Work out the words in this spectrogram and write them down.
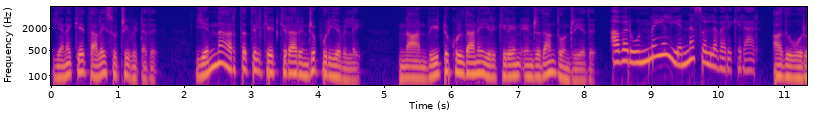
எனக்கே தலை சுற்றிவிட்டது. என்ன அர்த்தத்தில் கேட்கிறார் என்று புரியவில்லை. நான் வீட்டுக்குள்தானே இருக்கிறேன் என்றுதான் தோன்றியது. அவர் உண்மையில் என்ன சொல்ல வருகிறார்? அது ஒரு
